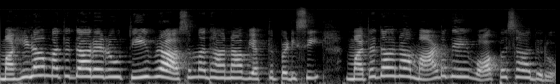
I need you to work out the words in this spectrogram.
ಮಹಿಳಾ ಮತದಾರರು ತೀವ್ರ ಅಸಮಾಧಾನ ವ್ಯಕ್ತಪಡಿಸಿ ಮತದಾನ ಮಾಡದೆ ವಾಪಸ್ಸಾದರು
